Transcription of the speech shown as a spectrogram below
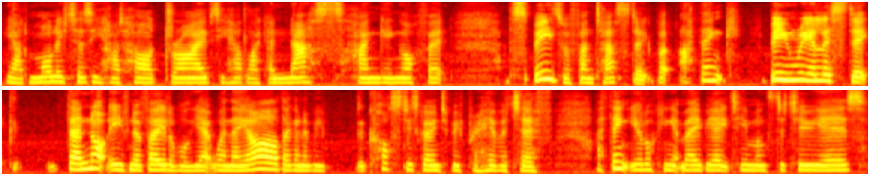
He had monitors, he had hard drives, he had like a NAS hanging off it. The speeds were fantastic, but I think being realistic, they're not even available yet. When they are, they're going to be the cost is going to be prohibitive. I think you're looking at maybe 18 months to two years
